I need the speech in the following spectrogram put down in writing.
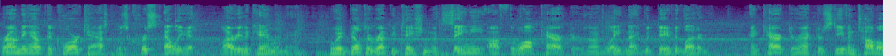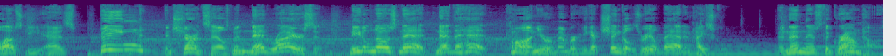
Rounding out the core cast was Chris Elliott, Larry the cameraman, who had built a reputation with zany, off the wall characters on Late Night with David Letterman, and character actor Stephen Tobolowsky as Bing! Insurance salesman Ned Ryerson. Needle Nose Ned, Ned the Head. Come on, you remember, he got shingles real bad in high school. And then there's the Groundhog.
